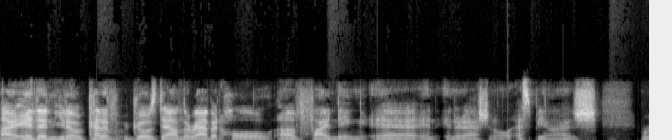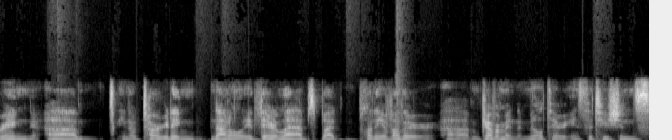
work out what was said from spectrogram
uh, and then you know kind of goes down the rabbit hole of finding a, an international espionage ring. Um, you know, targeting not only their labs but plenty of other um, government and military institutions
